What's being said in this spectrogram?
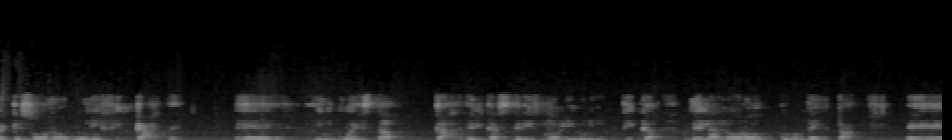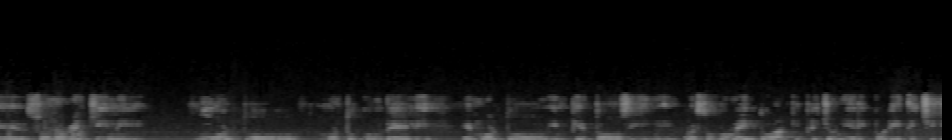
perché sono unificate eh, in questa il castrismo li unifica nella loro crudeltà. Eh, sono regimi molto molto crudeli e molto impietosi. In questo momento anche i prigionieri politici,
